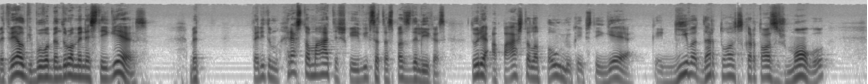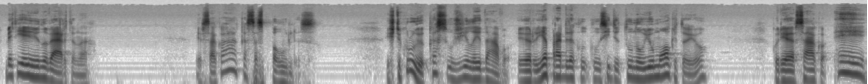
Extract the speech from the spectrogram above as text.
bet vėlgi buvo bendruomenės teigėjas. Bet tarytum chrestomatiškai vyksta tas pats dalykas. Turi apaštalą Paulių kaip steigėją, kaip gyvą dar tos kartos žmogų, bet jie jį nuvertina. Ir sako, a, kas tas Paulius? Iš tikrųjų, kas už jį laidavo? Ir jie pradeda klausyti tų naujų mokytojų, kurie sako, ei,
